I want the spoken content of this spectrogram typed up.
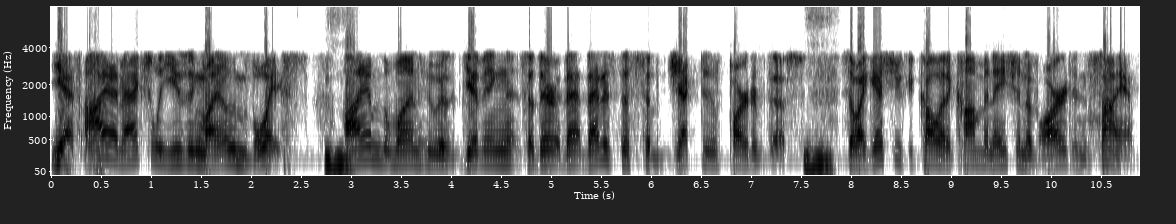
Yes, I am actually using my own voice. Mm-hmm. I am the one who is giving. So there, that that is the subjective part of this. Mm-hmm. So I guess you could call it a combination of art and science.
